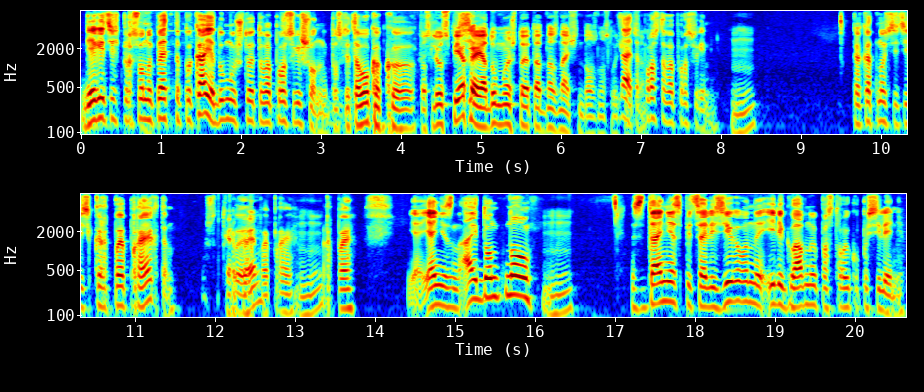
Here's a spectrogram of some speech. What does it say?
Верите в персону 5 на ПК? Я думаю, что это вопрос решенный. После того, как... э, После успеха, Все- я думаю, что это однозначно должно случиться. Да, это просто вопрос времени. Мгм. Как относитесь к РП-проектам? Что К такое РП? РП-проект? РП. Я, я не знаю. I don't know. Мгм. Здание специализированное или главную постройку поселения.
